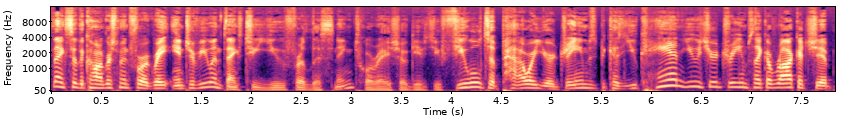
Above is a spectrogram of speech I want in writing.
Thanks to the Congressman for a great interview, and thanks to you for listening. Touré Show gives you fuel to power your dreams because you can use your dreams like a rocket ship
